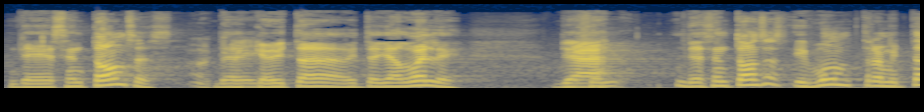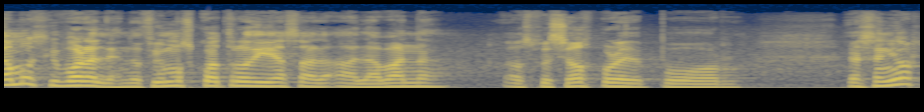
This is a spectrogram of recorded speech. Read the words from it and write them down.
de ese entonces, de Ok. que ahorita, ahorita ya duele. De, Ya. Ese, de ese entonces, y boom, tramitamos y órale, nos fuimos cuatro días a, a La Habana, auspiciados por el, por el señor.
